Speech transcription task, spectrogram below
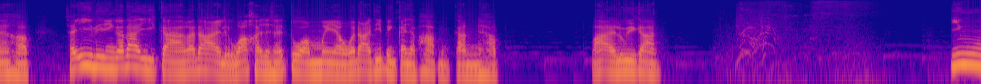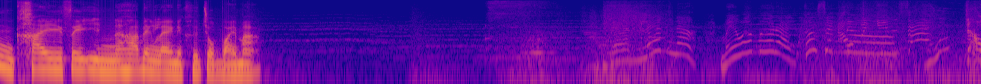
นะครับ ใช้อีลีนก็ได้อีกาก็ได้ หรือว่าใครจะใช้ตัวแมวก็ได้ที่เป็นกายภาพเหมือนกันนะครับไปลุยกันยิ่งใครเซอินนะครับแรงๆเนี่ยคือจบไวมาก เจ้า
